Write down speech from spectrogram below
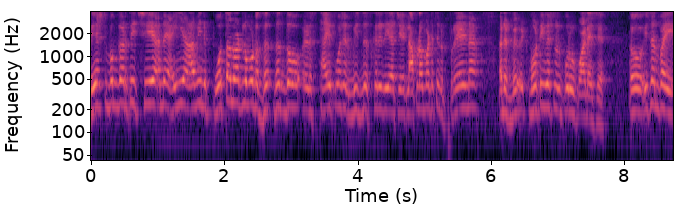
વેસ્ટ બંગાળથી છે અને અહીંયા આવીને પોતાનો આટલો મોટો ધંધો એને સ્થાયી છે બિઝનેસ કરી રહ્યા છે. એટલે આપણા માટે છે ને પ્રેરણા અને મોટિવેશનલ પૂરું પાડે છે. તો ઈશાનભાઈ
